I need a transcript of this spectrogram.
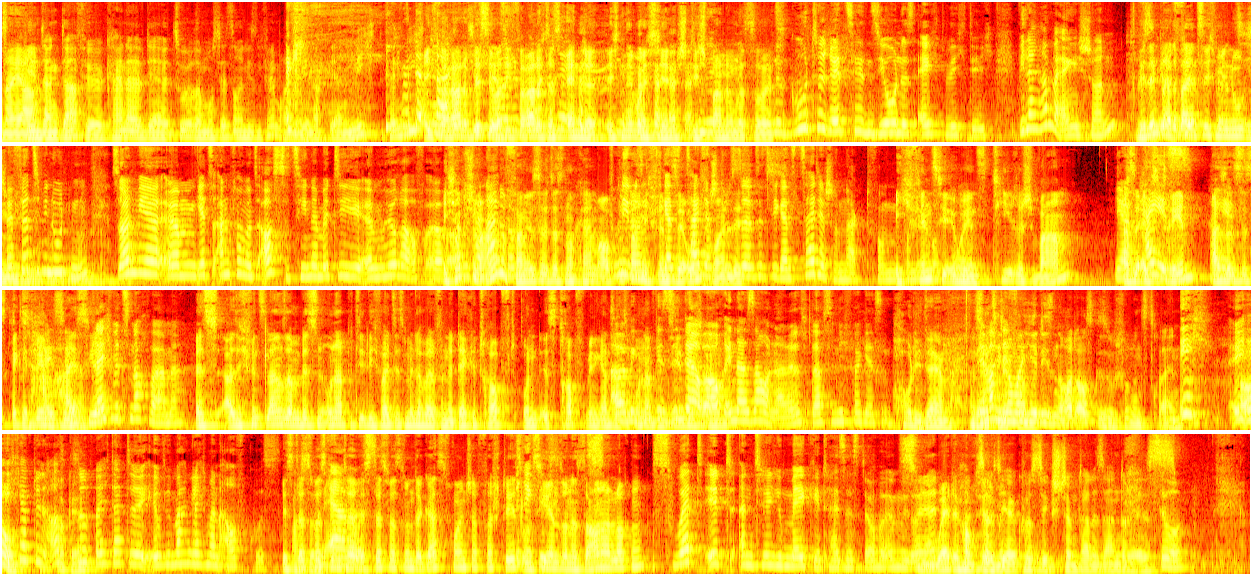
Naja. Vielen Dank dafür. Keiner der Zuhörer muss jetzt noch in diesen Film reingehen, nach der nicht, wenn nicht Ich verrate, wisst ihr was, ich verrate euch das Ende. Ich nehme euch den, die Spannung, was Eine soll's. gute Rezension ist echt wichtig. Wie lange haben wir eigentlich schon? Wir sind bei gerade bei 40 Minuten. Bei 40 Minuten. Sollen wir ähm, jetzt anfangen, uns auszuziehen, damit die ähm, Hörer auf äh, Ich auf habe schon Kanal kommen? angefangen, ist euch das noch keinem Nee, du aufgefallen? ich sitzt die finde es sehr Zeit ja schon, du unfreundlich. sitzt die ganze Zeit ja schon nackt vom Ich finde es hier übrigens tierisch warm. Ja, also heiß, extrem. Also heiß. es ist extrem heiß, heiß, hier. Gleich wird's noch wärmer. Es, also ich finde es langsam ein bisschen unappetitlich, weil es jetzt mittlerweile von der Decke tropft und es tropft mir die ganze Zeit Aber so wir, wir unappetitlich sind ja aber auch in der Sauna, ne? das darfst du nicht vergessen. Holy damn. Das Wer hat denn nochmal hier diesen Ort ausgesucht von uns dreien. Ich, ich, Oh, ich habe den ausgesucht, okay. weil ich dachte, wir machen gleich mal einen Aufguss. Ist das, so. was du unter, ist das, was du unter Gastfreundschaft verstehst? Uns Richtig. hier in so eine Sauna locken? Sweat it until you make it, heißt es doch irgendwie, oder? Sweat and Hauptsache die until- Akustik stimmt, alles andere ist. So.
